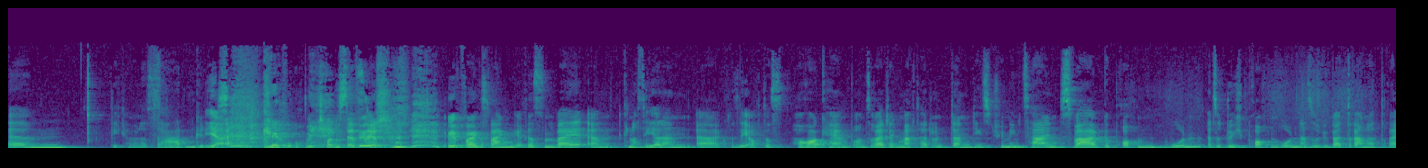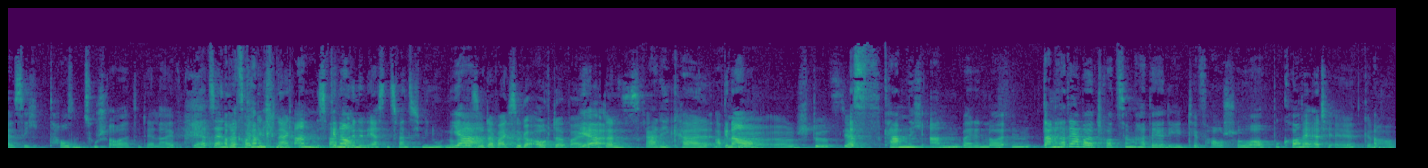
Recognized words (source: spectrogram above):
Ähm, wie kann man das sagen? Faden gerissen. Ja, genau. tolles ist Wir Volkswagen gerissen, weil ähm, Knossi ja dann äh, quasi auch das Horrorcamp und so weiter gemacht hat und dann die Streaming-Zahlen zwar gebrochen wurden, also durchbrochen wurden, also über 330.000 Zuschauer hatte der live. Der hat seinen aber Rekord geknackt. An. Das war genau. in den ersten 20 Minuten ja. oder so, da war ich sogar auch dabei ja. und dann ist es radikal genau. abgestürzt. Ja. Es kam nicht an bei den Leuten. Dann hat er aber trotzdem hat er die TV-Show auch bekommen. Bei RTL, genau.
